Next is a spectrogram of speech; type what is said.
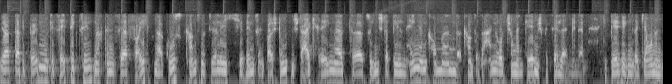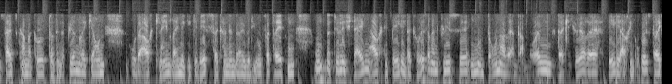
Ja, da die Böden gesättigt sind nach dem sehr feuchten August, kann es natürlich, wenn es ein paar Stunden stark regnet, äh, zu instabilen Hängen kommen. Da kann es also Anrutschungen geben, speziell in den gebirgigen Regionen, im Salzkammergut und in der Bürenregion. Oder auch kleinräumige Gewässer können da über die Ufer treten. Und natürlich steigen auch die Pegel der größeren Flüsse. Inn und Donau werden dann morgen deutlich höhere Pegel auch in Oberösterreich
